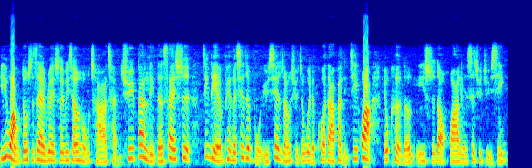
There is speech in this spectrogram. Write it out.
以往都是在瑞穗蜜香红茶产区办理的赛事，今年配合县政府与县长选政委的扩大办理计划，有可能移师到花莲市区举行。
